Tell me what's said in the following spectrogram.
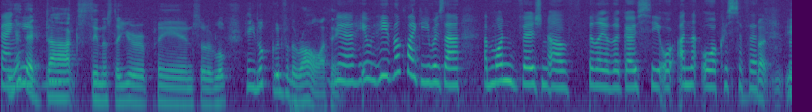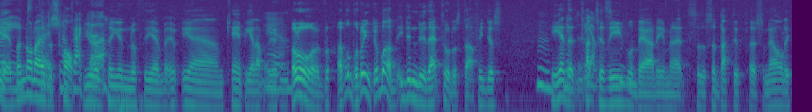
bang. he had he- that dark, sinister European sort of look. He looked good for the role, I think. Yeah, he he looked like he was a a modern version of Bela Lugosi or an- or Christopher. But yeah, but not over the top European with the uh, yeah, um, camping it up there. Yeah. Hello, I want to drink blood. He didn't do that sort of stuff. He just Hmm, he had that the touch of evil about him and that sort of seductive personality.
